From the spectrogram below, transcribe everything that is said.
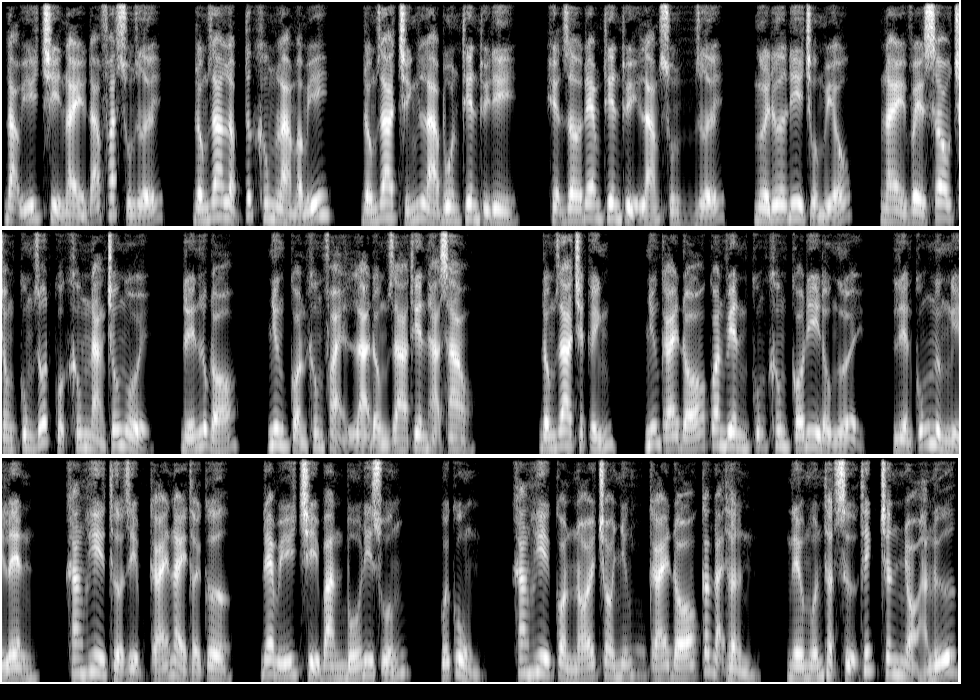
Đạo ý chỉ này đã phát xuống dưới, đồng gia lập tức không làm ở mỹ, đồng gia chính là buôn thiên thủy đi, hiện giờ đem thiên thủy làm xuống dưới, người đưa đi chùa miếu, này về sau trong cung rốt cuộc không nàng chỗ ngồi, đến lúc đó, nhưng còn không phải là đồng gia thiên hạ sao. Đồng gia triệt kính, những cái đó quan viên cũng không có đi đầu người, liền cũng ngừng nghỉ lên, Khang Hy thừa dịp cái này thời cơ, đem ý chỉ ban bố đi xuống, cuối cùng, Khang Hy còn nói cho những cái đó các đại thần, nếu muốn thật sự thích chân nhỏ hắn nữ,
